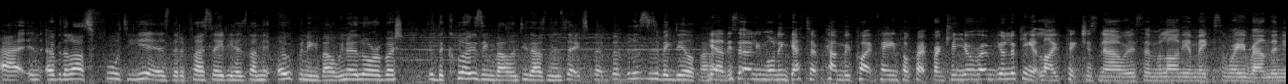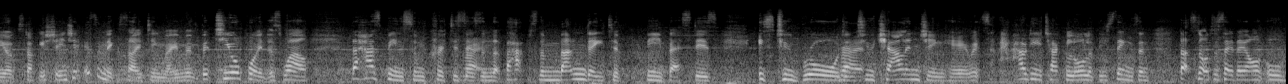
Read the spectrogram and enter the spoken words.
uh, in over the last 40 years that a first lady has done the opening bell. We know Laura Bush did the closing bell in 2006, but but, but this is a big deal for her. Yeah, this early morning get up can be quite painful, quite frankly. You're um, you're looking at live pictures now as uh, Melania makes her way around the New York Stock Exchange. It is an exciting moment, but to your point as well, there has been some criticism right. that perhaps the mandate of Be Best is is too broad right. and too challenging here. It's how do you tackle all of these things? And that's not to say they aren't all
